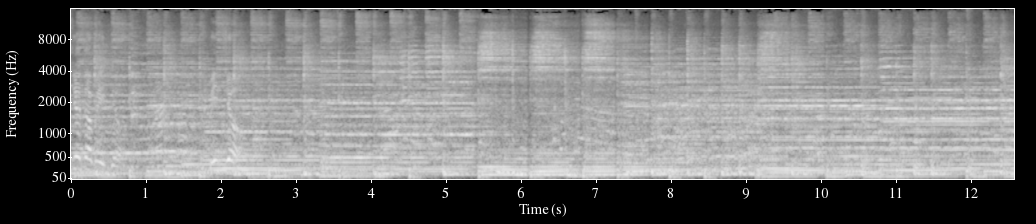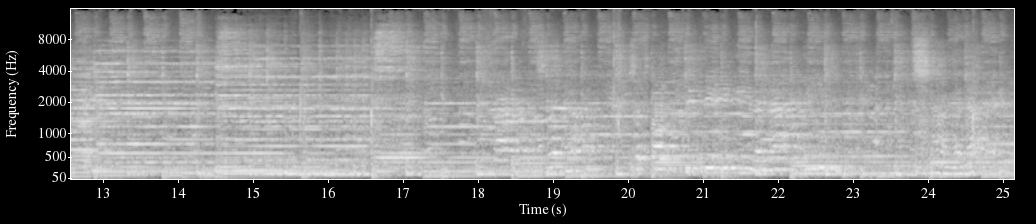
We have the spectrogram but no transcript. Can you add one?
Medyo. Medyo. Sa pagtitinginan natin Sana na'y di na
